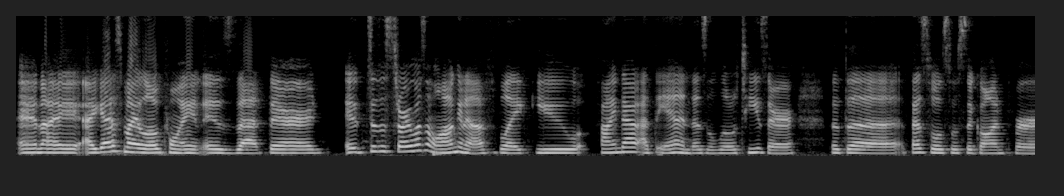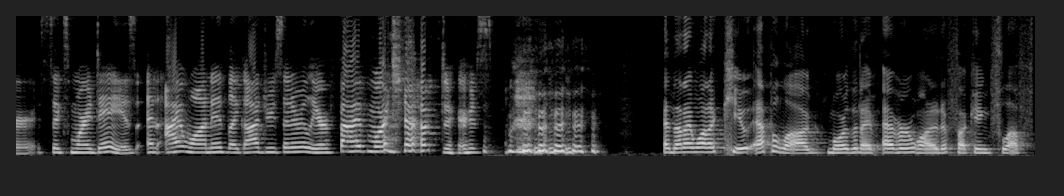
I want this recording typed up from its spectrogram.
and I I guess my low point is that there it the story wasn't long enough. Like you find out at the end as a little teaser that the festival is supposed to go on for six more days, and I wanted, like Audrey said earlier, five more chapters. And then I want a cute epilogue more than I've ever wanted a fucking fluff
